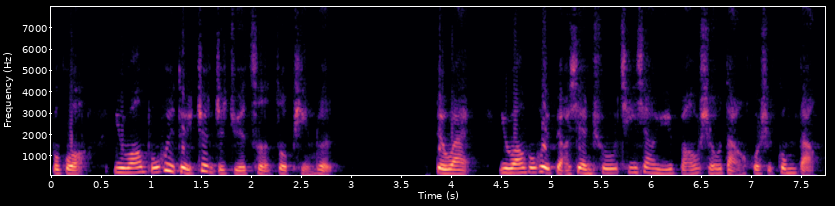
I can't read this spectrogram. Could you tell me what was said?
不过，女王不会对政治决策做评论。对外，女王不会表现出倾向于保守党或是工党，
